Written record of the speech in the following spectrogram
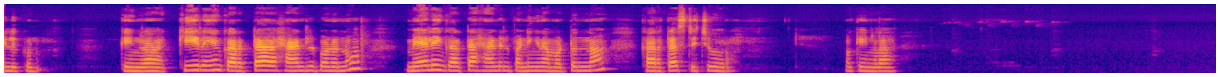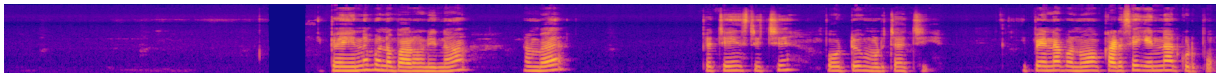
இழுக்கணும். ஓகேங்களா? கீழேயும் கரெக்டாக ஹேண்டில் பண்ணணும். மேலேயும் கரெக்டாக ஹேண்டில் பண்ணிங்கன்னா மட்டும்தான் கரெக்டாக ஸ்டிச்சு வரும். ஓகேங்களா? இப்போ என்ன பண்ண போகிறோம் அப்படின்னா நம்ம இப்போ செயின் ஸ்டிச்சு போட்டு முடித்தாச்சு இப்போ என்ன பண்ணுவோம்? கடைசியாக எண்ணாட் கொடுப்போம்.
